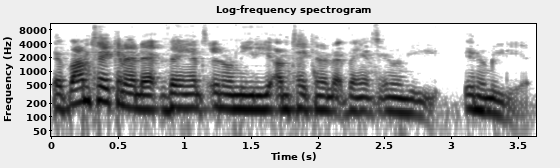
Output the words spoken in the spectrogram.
If I'm taking an advanced intermediate, I'm taking an advanced intermediate. Intermediate.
